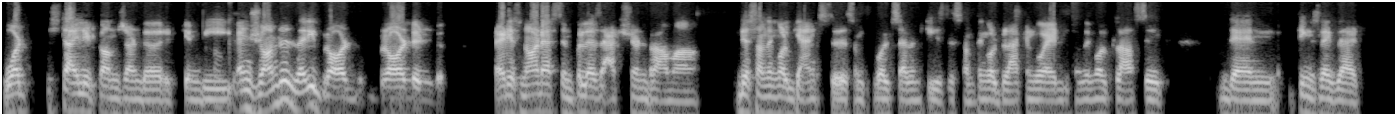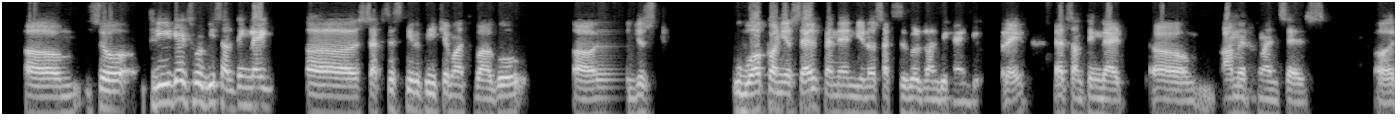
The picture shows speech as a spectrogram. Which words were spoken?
what style it comes under. It can be okay and genre is very broad broadened, right? It's not as simple as action drama. There's something called gangsters, something called 70s, there's something called black and white, there's something called classic, then things like that. Um, so three idiots would be something like uh success ke piche mat bhago, uh just work on yourself and then you know success will run behind you, right? That's something that um Aamir Khan says, or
